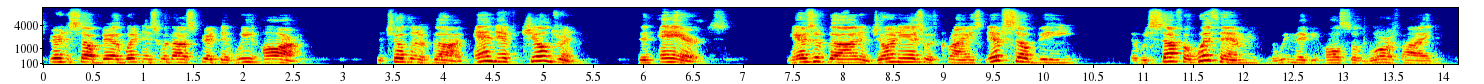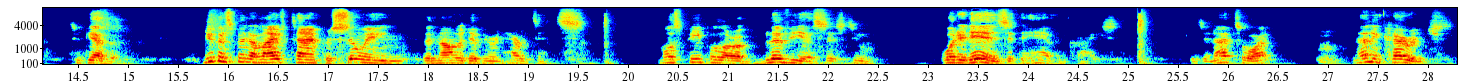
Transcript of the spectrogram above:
Spirit itself bear witness with our spirit that we are the children of God. And if children, then heirs, heirs of God, and joint heirs with Christ, if so be that we suffer with him, that we may be also glorified together. You can spend a lifetime pursuing the knowledge of your inheritance. Most people are oblivious as to what it is that they have in Christ because they're not taught, hmm. not encouraged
